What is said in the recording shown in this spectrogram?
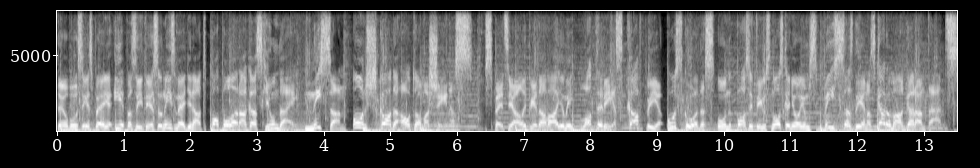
Tev būs iespēja iepazīties un izmēģināt populārākās Hyundai, Nissan un Skoda automašīnas. Speciāli piedāvājumi, loterijas, kafija, uzkodas un pozitīvs noskaņojums visas dienas garumā garantēts.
